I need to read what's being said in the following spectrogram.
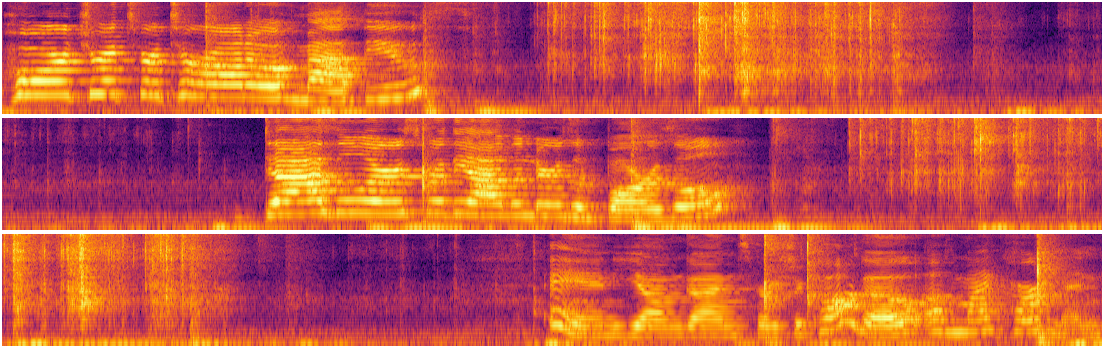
Portraits for Toronto of Matthews. Dazzlers for the Islanders of Barzal. And Young Guns for Chicago of Mike Hardman.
